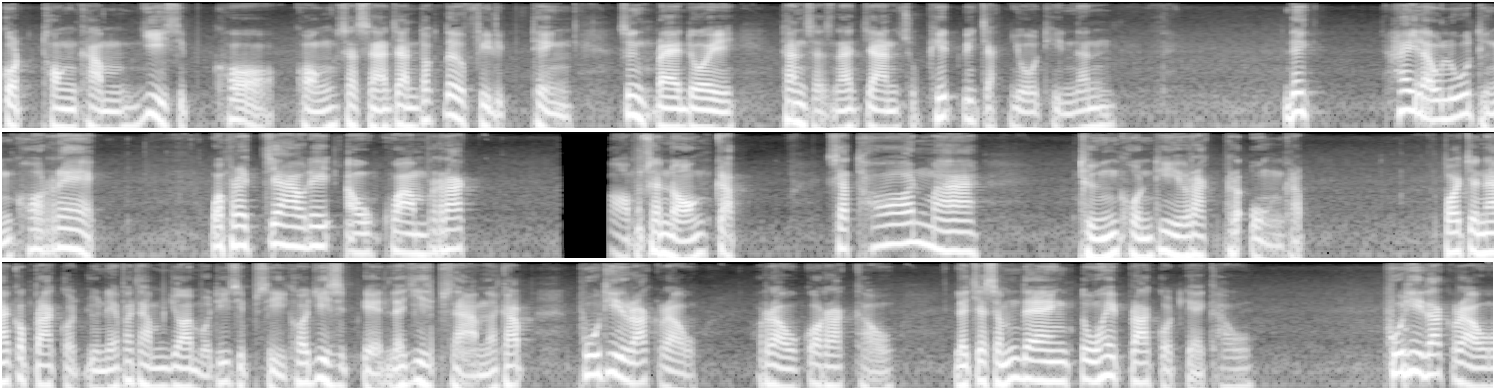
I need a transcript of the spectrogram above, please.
กฎทองคำ20 ข้อของศาสนาจารย์ ดรฟิลิปเทงซึ่งแปลโดยท่านศาสนาจารย์สุพิษวิจักโยธินนั้น ได้ให้เรารู้ถึงข้อแรก ว่าพระเจ้าได้เอาความรัก ตอบสนองกลับสะท้อนมาถึงคนที่รักพระองค์ครับพระเจนะก็ปรากฏอยู่ในพระธรรมยอห์นบทที่ 14 ข้อ 21 และ 23 นะครับ ผู้ที่รักเราเราก็รักเขา และจะสำแดงตัวให้ปรากฏแก่เขา ผู้ที่รักเรา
